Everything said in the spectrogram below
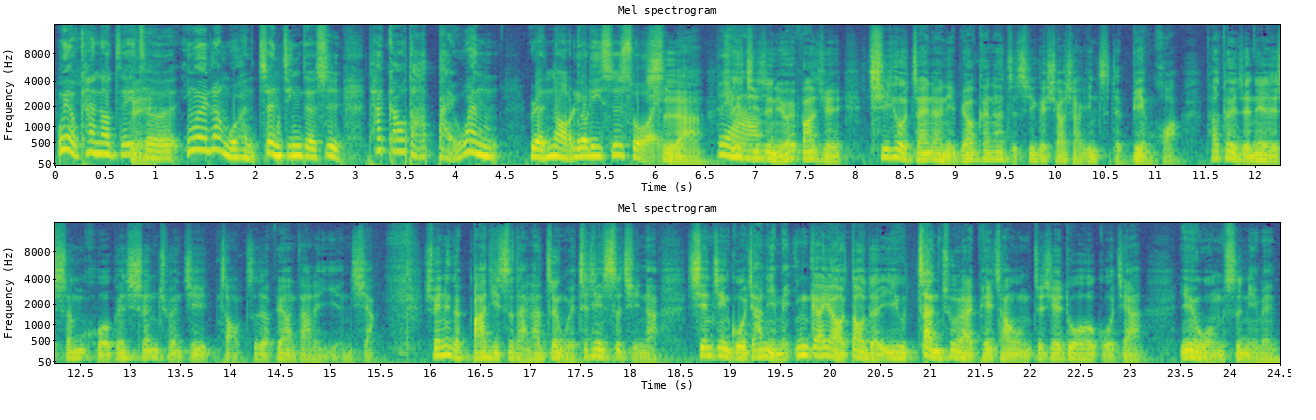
我有看到这一则，因为让我很震惊的是，它高达百万。人哦，流离失所。是啊，所以其实你会发觉，气候灾难，你不要看它只是一个小小因子的变化，它对人类的生活跟生存其实导致了非常大的影响。所以那个巴基斯坦，他认为这件事情呢，先进国家你们应该要有道德义务站出来赔偿我们这些落后国家，因为我们是你们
